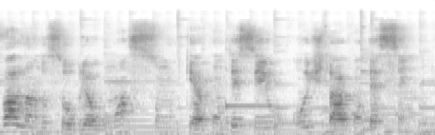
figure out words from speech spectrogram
falando sobre algum assunto que aconteceu ou está acontecendo.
